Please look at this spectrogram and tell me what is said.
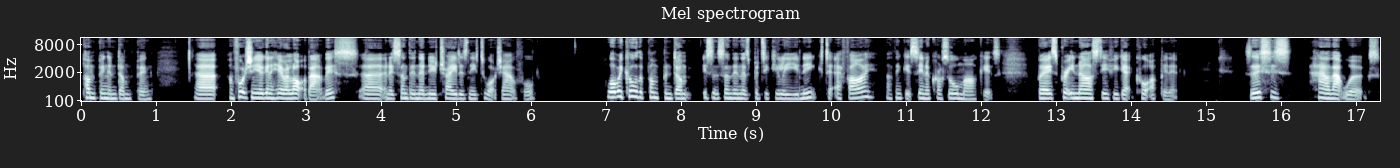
pumping and dumping. Uh, unfortunately, you're going to hear a lot about this, uh, and it's something that new traders need to watch out for. What we call the pump and dump isn't something that's particularly unique to FI. I think it's seen across all markets, but it's pretty nasty if you get caught up in it. So, this is how that works.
